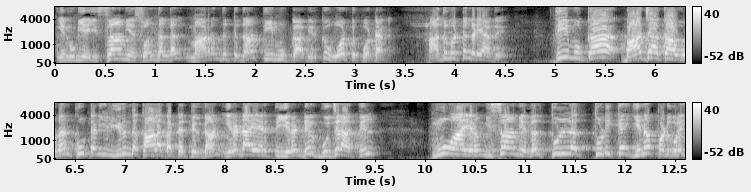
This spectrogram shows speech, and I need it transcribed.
என்னுடைய இஸ்லாமிய சொந்தங்கள் மறந்துட்டு தான் திமுகவிற்கு ஓட்டு போட்டாங்க. அது மட்டும் கிடையாது. திமுக பாஜகவுடன் கூட்டணியில் இருந்த காலகட்டத்தில் தான் இரண்டாயிரத்தி இரண்டு குஜராத்தில் மூவாயிரம் இஸ்லாமியர்கள் துள்ள துடிக்க இனப்படுகொலை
